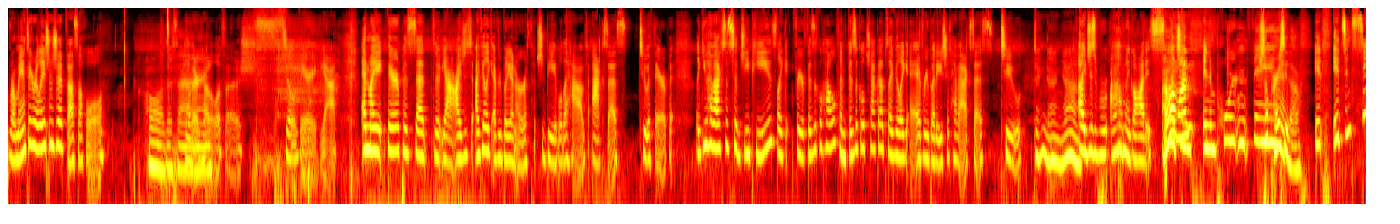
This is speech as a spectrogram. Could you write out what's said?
romantic relationship, that's a whole Whole other thing. other kettle of fish. Still very, yeah. And my therapist said, that, yeah, I just, I feel like everybody on earth should be able to have access to a therapist. Like you have access to GPs, like for your physical health and physical checkups. I feel like everybody should have access to. Ding dang, yeah. I just, oh my God, it's such I want an, one. an important thing. so crazy though. It, it's insane.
